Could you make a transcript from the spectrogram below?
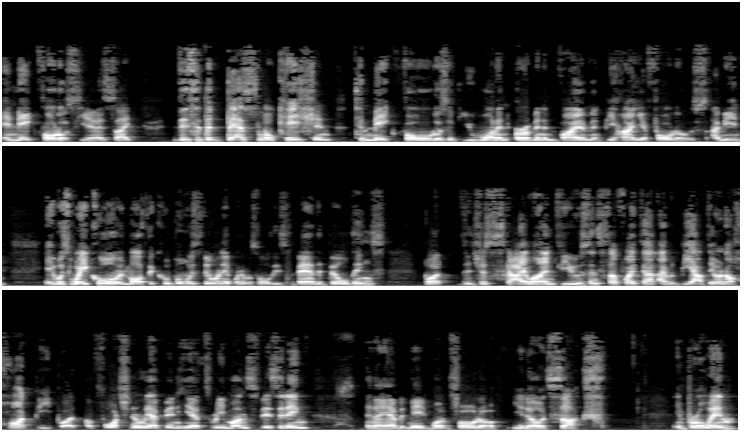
and make photos here. It's like, this is the best location to make photos if you want an urban environment behind your photos. I mean, it was way cool when Martha Cooper was doing it when it was all these abandoned buildings, but the just skyline views and stuff like that, I would be out there in a heartbeat. But unfortunately, I've been here three months visiting and I haven't made one photo. You know, it sucks. In Berlin,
